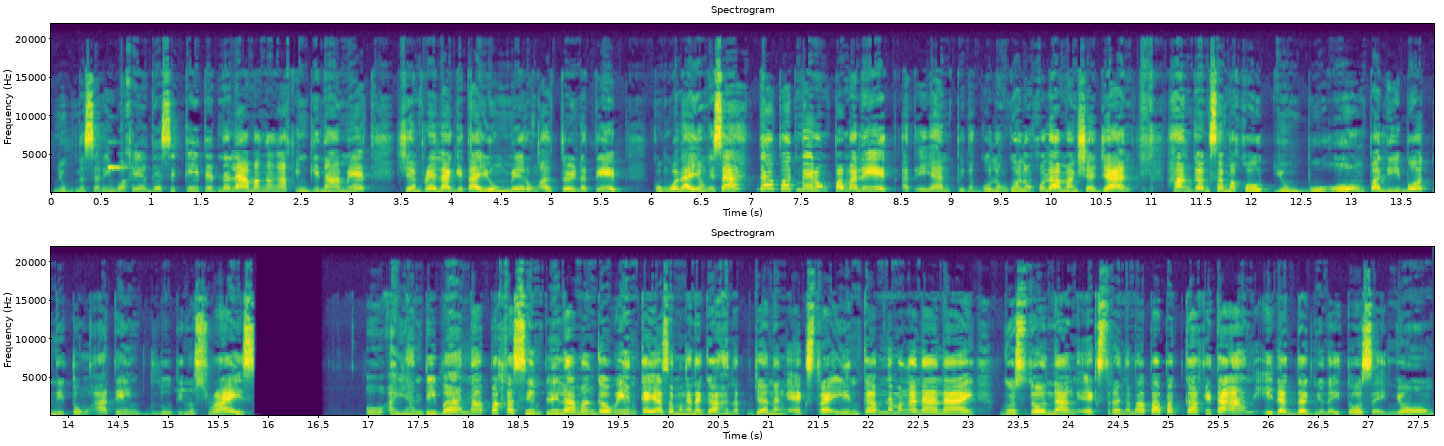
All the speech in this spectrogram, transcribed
nyug na sariwa, kaya desiccated na lamang ang aking ginamit. Siyempre, lagi tayong merong alternative. Kung wala yung isa, dapat merong pamalit. At ayan, pinagulong-gulong ko lamang siya dyan hanggang sa makoat yung buong palibot nitong ating glutinous rice. Oh, ayan, 'di ba? Napakasimple lamang gawin. Kaya sa mga naghahanap diyan ng extra income na mga nanay, gusto ng extra na mapapagkakitaan, idagdag nyo na ito sa inyong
